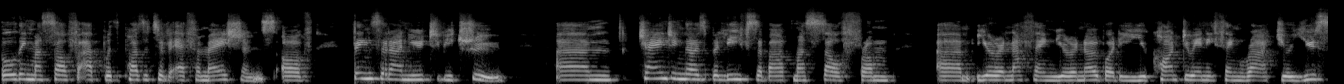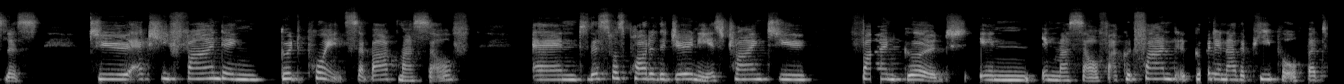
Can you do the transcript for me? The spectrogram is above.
building myself up with positive affirmations of things that I knew to be true, um, changing those beliefs about myself from um, you're a nothing, you're a nobody, you can't do anything right, you're useless, to actually finding good points about myself. And this was part of the journey, is trying to find good in in myself. I could find good in other people, but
